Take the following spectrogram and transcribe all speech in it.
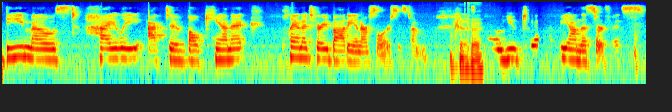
the most highly active volcanic planetary body in our solar system. Okay. Okay. So you can't be on the surface.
